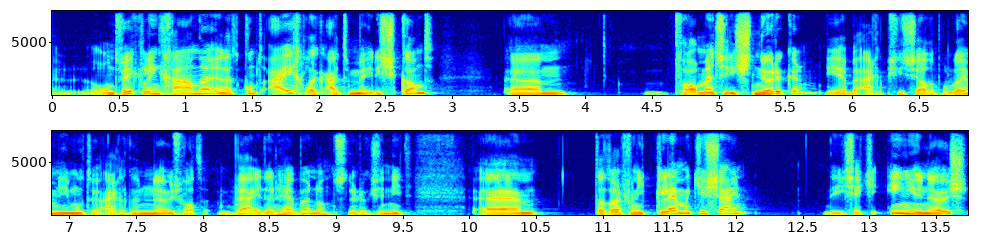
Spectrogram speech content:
een, ontwikkeling gaande. En dat komt eigenlijk uit de medische kant. Um, vooral mensen die snurken, die hebben eigenlijk precies hetzelfde probleem. Die moeten eigenlijk hun neus wat wijder hebben. Dan snurken ze niet. Um, dat er van die klemmetjes zijn. Die zet je in je neus.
